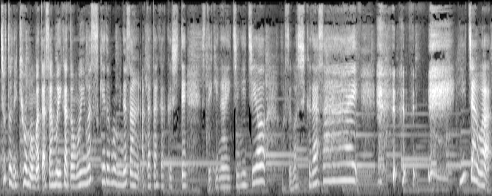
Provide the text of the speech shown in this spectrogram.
ちょっとね、今日もまた寒いかと思いますけども、皆さん暖かくして素敵な一日をお過ごしください。ひーちゃんは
